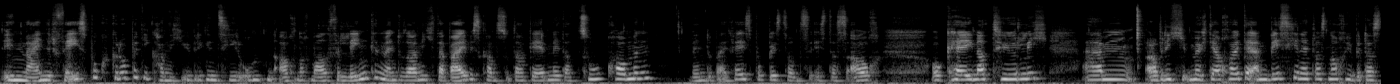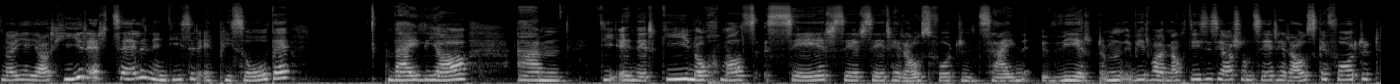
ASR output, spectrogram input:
in meiner Facebook-Gruppe. Die kann ich übrigens hier unten auch nochmal verlinken. Wenn du da nicht dabei bist, kannst du da gerne dazukommen wenn du bei Facebook bist, sonst ist das auch okay natürlich. Ähm, aber ich möchte auch heute ein bisschen etwas noch über das neue Jahr hier erzählen in dieser Episode, weil ja ähm, die Energie nochmals sehr, sehr, sehr herausfordernd sein wird. Ähm, wir waren auch dieses Jahr schon sehr herausgefordert.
